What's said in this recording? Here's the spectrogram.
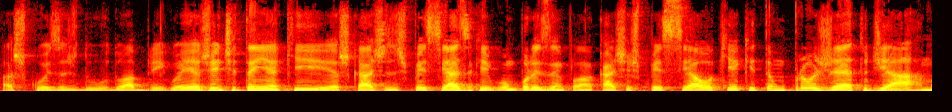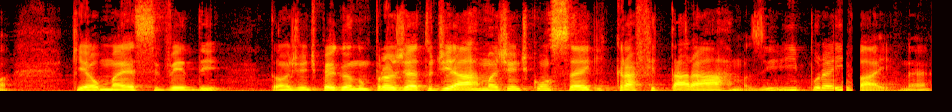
as coisas do, do abrigo. Aí a gente tem aqui as caixas especiais, aqui, como por exemplo, uma caixa especial aqui, aqui tem um projeto de arma, que é uma SVD. Então a gente pegando um projeto de arma, a gente consegue craftar armas e, e por aí vai, né?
